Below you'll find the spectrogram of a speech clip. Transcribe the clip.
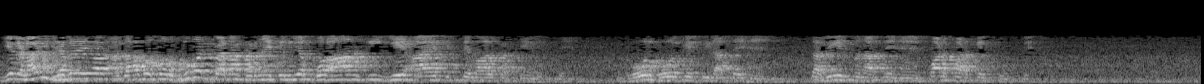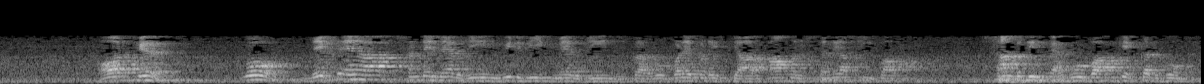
یہ لڑائی جھگڑے اور عداوت اور بغل پیدا کرنے کے لیے قرآن کی یہ آیت استعمال کرتے ہیں، لکھتے ہیں۔ گھول گھول کے پلاتے ہیں۔ طویل بناتے ہیں، پڑھ پڑھ کے پھوٹتے ہیں۔ اور پھر وہ دیکھتے ہیں آپ Sunday magazine mid week magazine پر وہ بڑے بڑے اشتہار عامل سنیاسی بابا سنگ دن محبوبہ کے قدموں میں،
